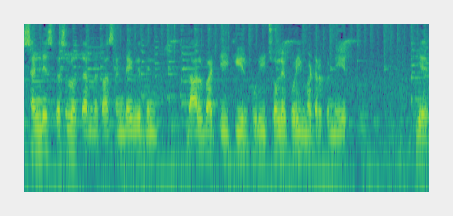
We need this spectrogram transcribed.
संडे स्पेशल होता है अपने पास। संडे के दिन दाल बाटी खीर पूड़ी छोले पूड़ी मटर पनीर ये।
